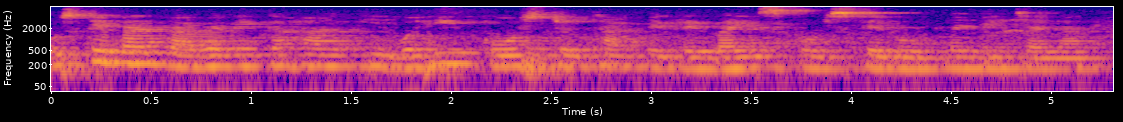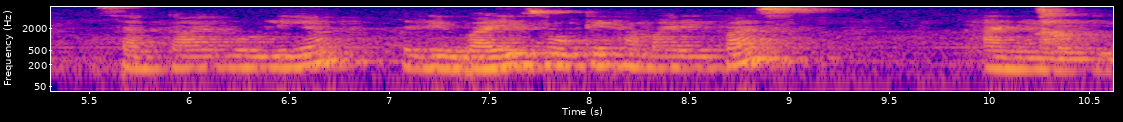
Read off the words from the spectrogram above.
उसके बाद बाबा ने कहा कि वही कोर्स जो था, फिर रिवाइज कोर्स के रूप में भी चला। साकार मुरलियाँ रिवाइज होके हमारे पास आने लगी.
